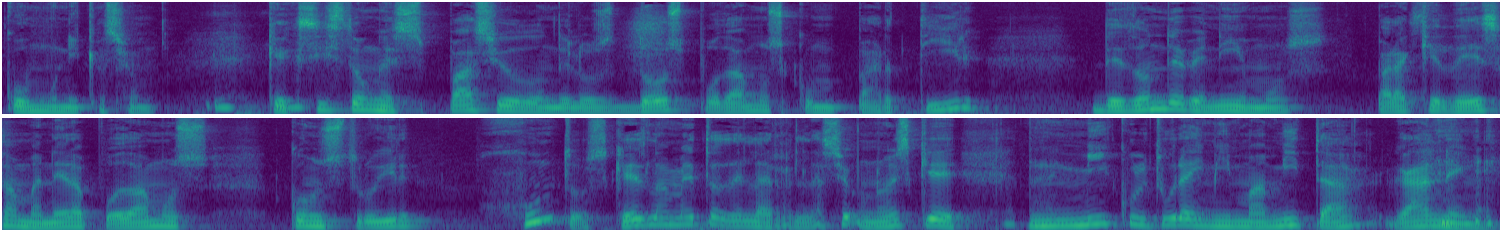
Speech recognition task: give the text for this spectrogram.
comunicación. Que exista un espacio donde los dos podamos compartir de dónde venimos para que de esa manera podamos construir juntos, que es la meta de la relación. No es que mi cultura y mi mamita ganen,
